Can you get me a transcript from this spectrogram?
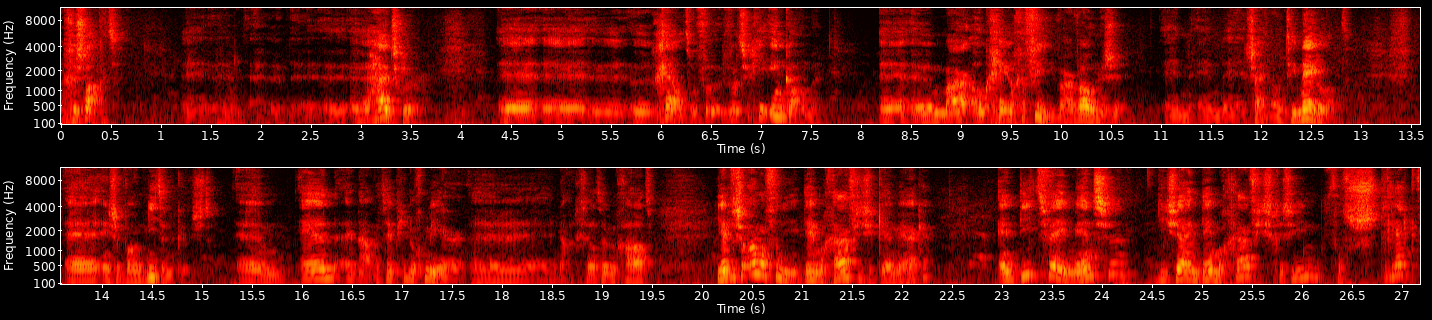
geslacht, huidskleur, geld, of eh, wat zeg je, inkomen. Eh, maar ook geografie, waar wonen ze? En, en zij woont in Nederland. En ze woont niet aan de kust. Ehm, en eh, nou, wat heb je nog meer? Eh, nou, geld hebben we gehad. Je hebt dus allemaal van die demografische kenmerken. En die twee mensen, die zijn demografisch gezien volstrekt,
